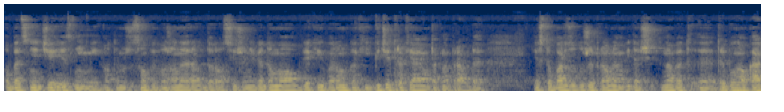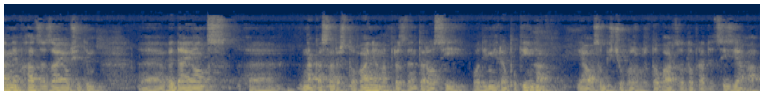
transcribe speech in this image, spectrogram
obecnie dzieje z nimi, o tym, że są wywożone do Rosji, że nie wiadomo w jakich warunkach i gdzie trafiają tak naprawdę. Jest to bardzo duży problem. Widać nawet e, Trybunał Karny w Hadze zajął się tym, e, wydając e, nakaz aresztowania na prezydenta Rosji Władimira Putina. Ja osobiście uważam, że to bardzo dobra decyzja, a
